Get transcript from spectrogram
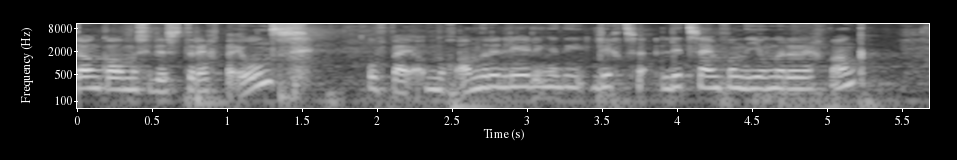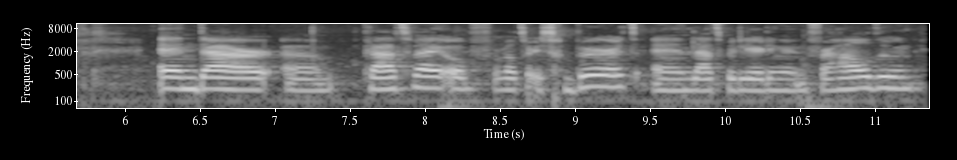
Dan komen ze dus terecht bij ons. Of bij nog andere leerlingen die lid- zijn van de jongerenrechtbank. En daar ehm, praten wij over wat er is gebeurd. En laten we leerlingen een verhaal doen.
